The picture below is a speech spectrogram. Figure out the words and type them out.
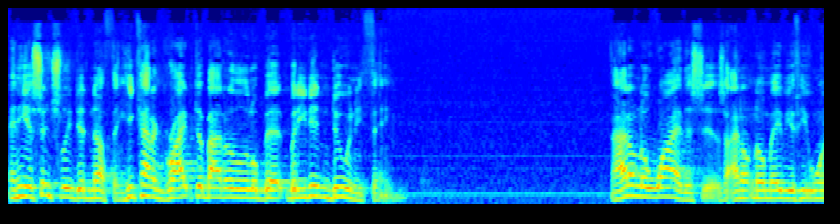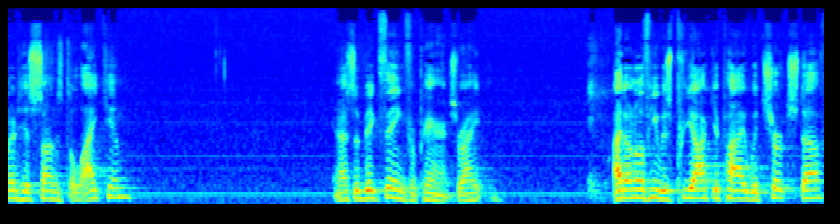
and he essentially did nothing. He kind of griped about it a little bit, but he didn't do anything. Now, I don't know why this is. I don't know maybe if he wanted his sons to like him. And that's a big thing for parents, right? I don't know if he was preoccupied with church stuff.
